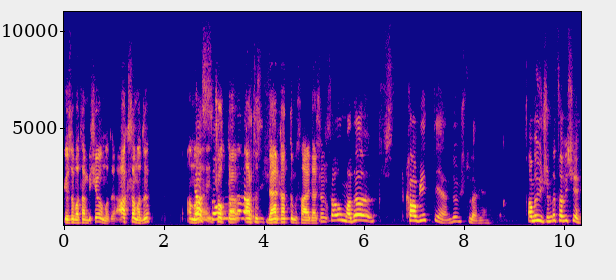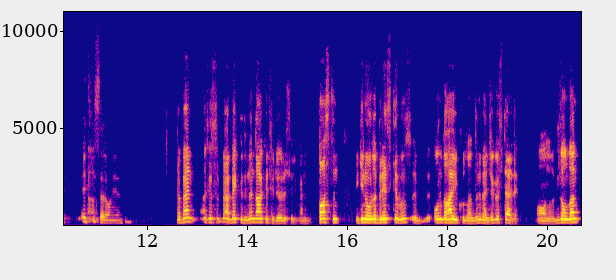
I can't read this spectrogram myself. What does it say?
göze batan bir şey olmadı. Aksamadı. Ama Ya çok da artı işte. değer kattı mı sahaya dersen Savunmada kavga etti yani. Dövüştüler yani. Ama hücumda tabii şey etkisiz eleman yani. Ya ben açıkçası ben beklediğimden daha kötüydü öyle söyleyeyim. Yani Boston yine orada Brad Stevens e, onu daha iyi kullandığını bence gösterdi. O anlamda. Biz ondan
